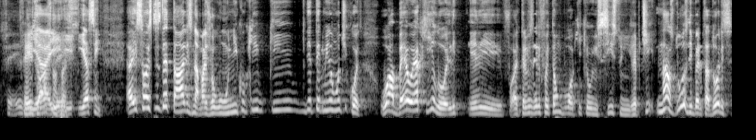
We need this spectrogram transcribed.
Fez. Fez e, aí, e, e assim, aí são esses detalhes, ainda mais jogo único que, que determina um monte de coisa. O Abel é aquilo, ele, ele, a entrevista dele foi tão boa aqui que eu insisto em repetir. Nas duas Libertadores,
